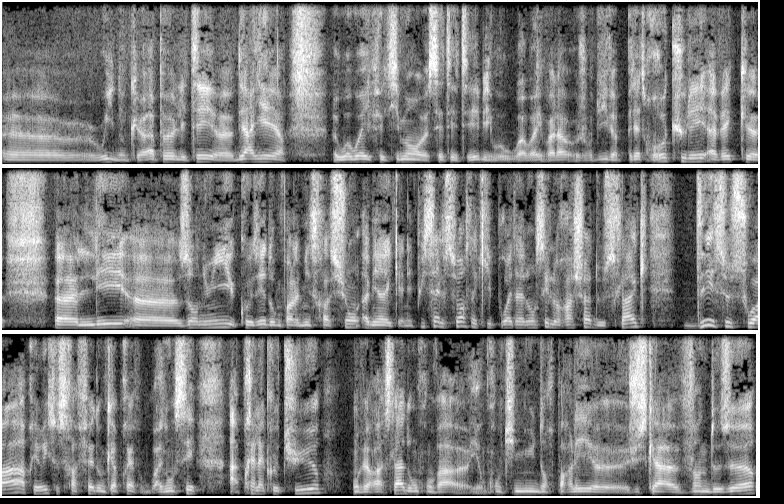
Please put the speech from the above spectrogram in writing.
Euh, oui, donc euh, Apple était euh, derrière Huawei effectivement cet été, mais Huawei voilà aujourd'hui va peut-être reculer avec les ennuis causés donc par l'administration américaine. Et puis Salesforce qui pourrait annoncer le rachat de Slack dès ce soir. A priori, ce sera fait donc après, annoncé après la clôture. On verra cela, donc on va et on continue d'en reparler euh, jusqu'à 22 h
